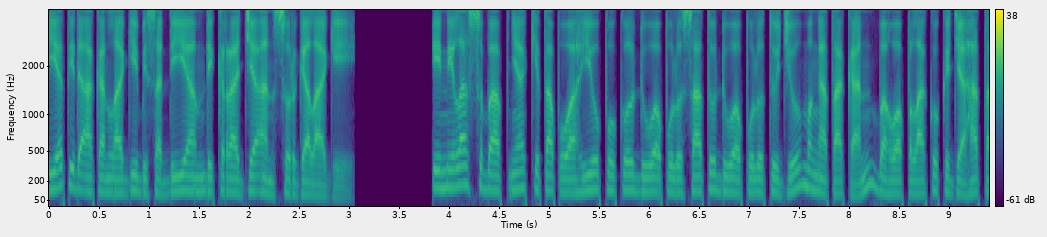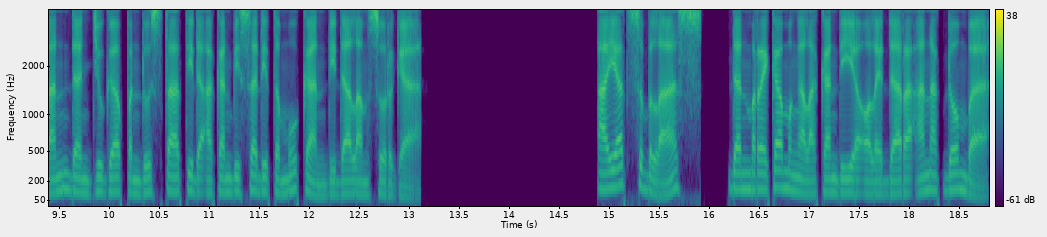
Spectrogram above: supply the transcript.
ia tidak akan lagi bisa diam di kerajaan surga lagi. Inilah sebabnya kitab Wahyu pukul 21.27 mengatakan bahwa pelaku kejahatan dan juga pendusta tidak akan bisa ditemukan di dalam surga. Ayat 11, dan mereka mengalahkan dia oleh darah anak domba,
